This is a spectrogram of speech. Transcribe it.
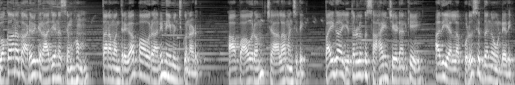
ఒకానొక అడవికి రాజైన సింహం తన మంత్రిగా పావురాన్ని నియమించుకున్నాడు. ఆ పావురం చాలా మంచిది. పైగా ఇతరులకు సహాయం చేయడానికి అది ఎల్లప్పుడూ సిద్ధంగా ఉండేది.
